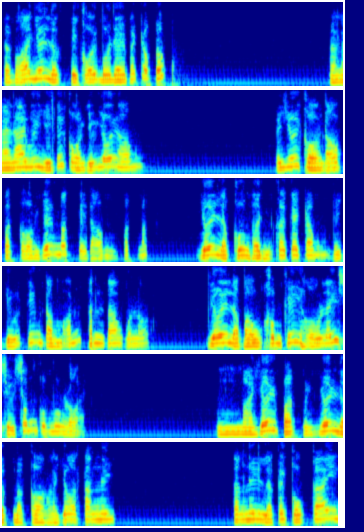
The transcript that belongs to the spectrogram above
Rồi bỏ giới lực thì cội bồ đề phải trốc gốc. Mà ngày nay quý vị thấy còn giữ giới không? Ở giới còn đạo phật, còn giới mất thì đạo phật mất. Giới là khuôn hình coi cái trong để giữ tiếng đồng ấm thanh tao của nó. Giới là bầu không khí hộ lấy sự sống của muôn loài. Mà giới phật, giới lực mà còn là do tăng ni tăng ni là cái cột cái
